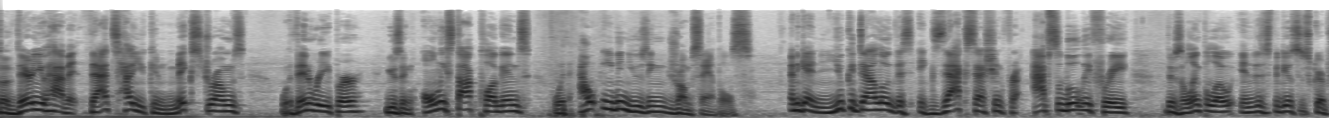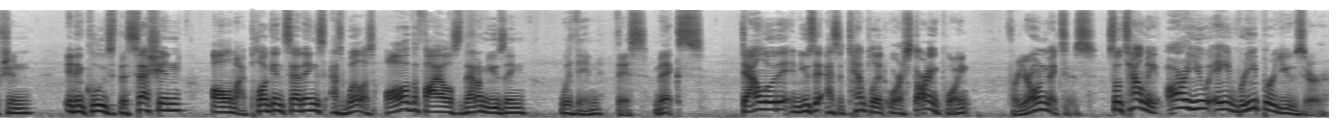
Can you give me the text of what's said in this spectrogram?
So there you have it. That's how you can mix drums within Reaper using only stock plugins without even using drum samples. And again, you could download this exact session for absolutely free. There's a link below in this video's description. It includes the session, all of my plugin settings, as well as all of the files that I'm using within this mix. Download it and use it as a template or a starting point for your own mixes. So tell me, are you a Reaper user?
